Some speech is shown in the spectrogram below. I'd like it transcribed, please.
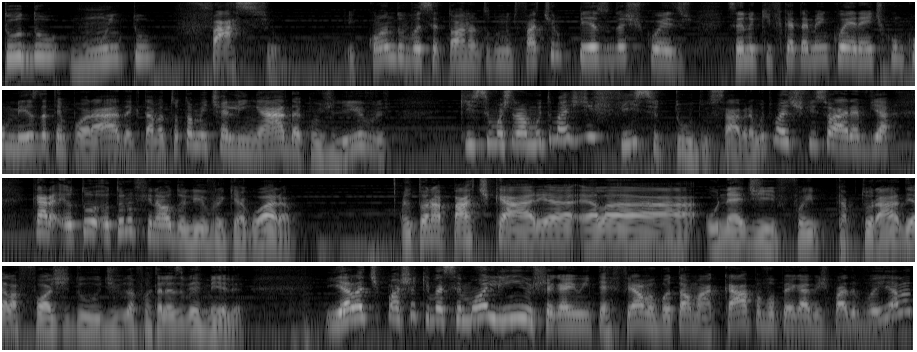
tudo muito fácil. E quando você torna tudo muito fácil, tira o peso das coisas. Sendo que fica também coerente com o começo da temporada, que estava totalmente alinhada com os livros, que se mostrava muito mais difícil tudo, sabe? Era muito mais difícil a área via. Cara, eu tô, eu tô no final do livro aqui agora. Eu tô na parte que a área, ela. O Ned foi capturado e ela foge do, de, da Fortaleza Vermelha. E ela, tipo, acha que vai ser molinho chegar em Winterfell, vou botar uma capa, vou pegar minha espada. E ela,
